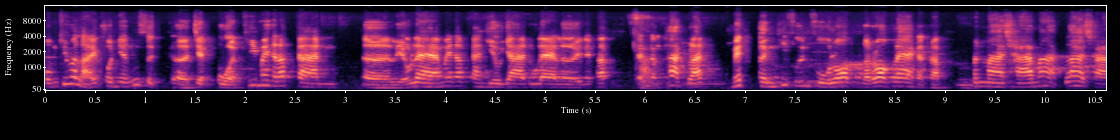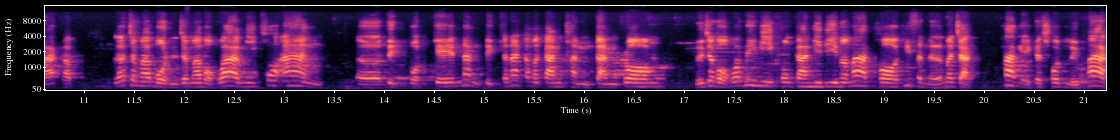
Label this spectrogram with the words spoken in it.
ผมคิดว่าหลายคนยังรู้สึกเอ่อเจ็บปวดที่ไม่ได้รับการเอ่อเหลียวแลไม่ได้รับการเยียวยาดูแลเลยนะครับแต่ทางภาครัฐเม็ดเงินที่ฟื้นฟูรอบระลอกแรกอะครับ มันมาช้ามากล่าช้าครับ แล้วจะมาบ่นจะมาบอกว่ามีข้ออ้างเอ่อติดกฎเกณฑ์นั่นติดคณะกรรมการขันกันกรอง หรือจะบอกว่าไม่มีโครงการดีๆมามากพอที่เสนอมาจากภาคเอกชนหรือภาค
